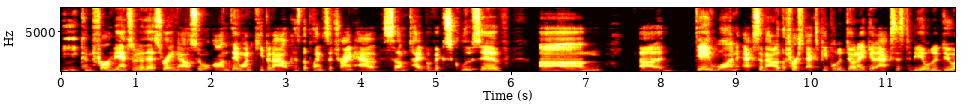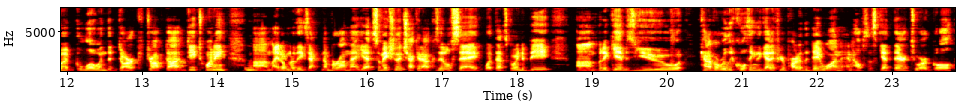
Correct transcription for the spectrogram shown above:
the confirmed answer to this right now. So on day one, keep an eye out because the plan is to try and have some type of exclusive um, uh, day one, X amount of the first X people to donate get access to be able to do a glow in the dark drop dot D20. Mm-hmm. Um, I don't know the exact number on that yet, so make sure to check it out because it'll say what that's going to be. Um, but it gives you kind of a really cool thing to get if you're part of the day one and helps us get there to our goal,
